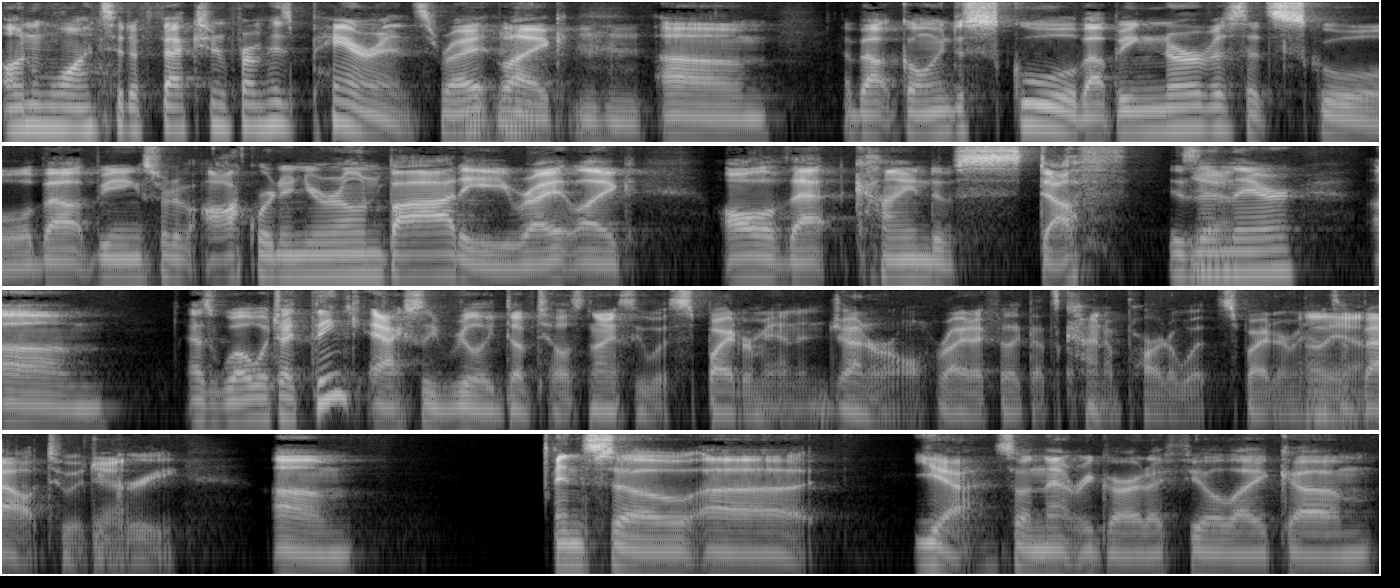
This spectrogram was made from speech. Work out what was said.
unwanted affection from his parents, right? Like um, about going to school, about being nervous at school, about being sort of awkward in your own body, right? Like all of that kind of stuff is in there um, as well, which I think actually really dovetails nicely with Spider Man in general, right? I feel like that's kind of part of what Spider Man is Oh, yeah. about to a Yeah. degree. Um, and so, uh, yeah, so in that regard, I feel like um,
